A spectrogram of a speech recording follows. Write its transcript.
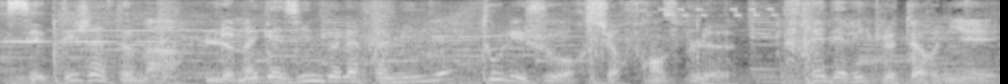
C'est déjà demain, le magazine de la famille, tous les jours sur France Bleu. Frédéric Le Tornier.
